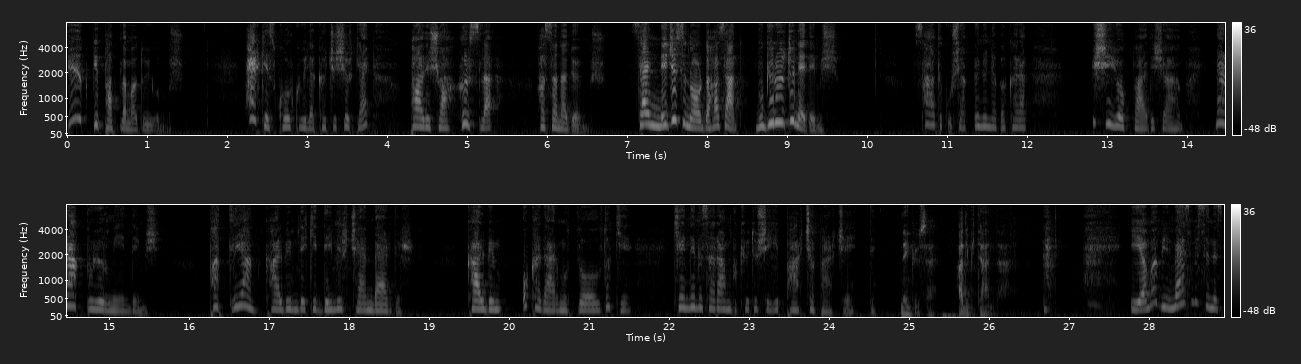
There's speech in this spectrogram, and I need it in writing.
büyük bir patlama duyulmuş. Herkes korkuyla kaçışırken padişah hırsla Hasan'a dönmüş. Sen necisin orada Hasan? Bu gürültü ne demiş. Sadık uşak önüne bakarak bir şey yok padişahım merak buyurmayın demiş. Patlayan kalbimdeki demir çemberdir. Kalbim o kadar mutlu oldu ki kendini saran bu kötü şeyi parça parça etti. Ne güzel. Hadi bir tane daha. İyi ama bilmez misiniz?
